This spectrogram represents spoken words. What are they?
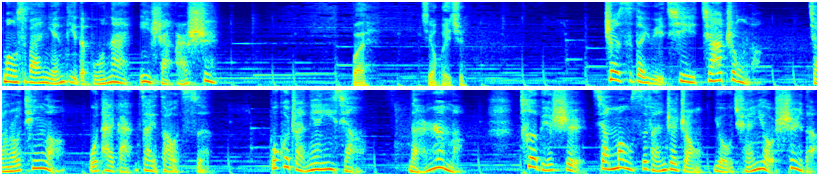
孟思凡眼底的不耐一闪而逝。喂，先回去。这次的语气加重了，蒋柔听了不太敢再造次。不过转念一想，男人嘛，特别是像孟思凡这种有权有势的，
